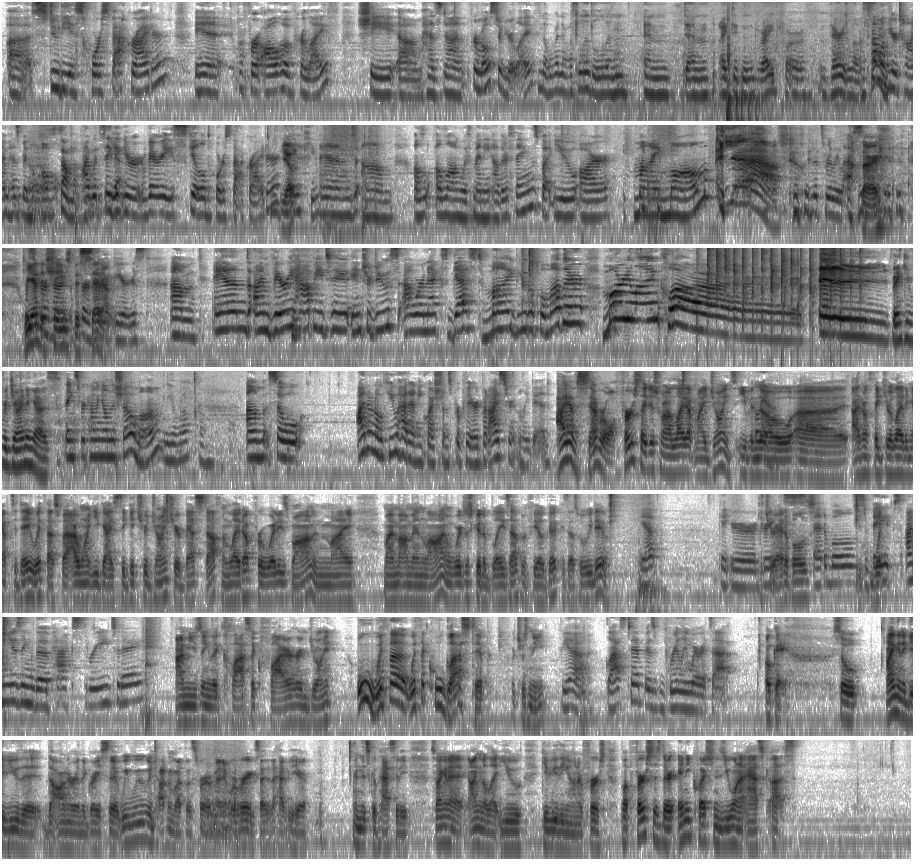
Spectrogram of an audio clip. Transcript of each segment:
uh, studious horseback rider in, for, for all of her life. She um, has done, for most of your life, No, when I was little, and and then I didn't write for a very long time. some of your time has been all, Some of I would say that yeah. you're a very skilled horseback rider. Yep. Thank you. And um, al- along with many other things, but you are my mom. Yeah! That's really loud. Sorry. we had to Just for her- change the for her setup. ears. Um, and I'm very happy to introduce our next guest, my beautiful mother, Maryline Clarke. Hey! Thank you for joining us. Thanks for coming on the show, Mom. You're welcome. Um, so I don't know if you had any questions prepared, but I certainly did. I have several. First, I just want to light up my joints, even Oh, yeah. though uh, I don't think you're lighting up today with us. But I want you guys to get your joints, your best stuff, and light up for Woody's mom and my my mom-in-law, and we're just gonna blaze up and feel good because that's what we do. Yep. Get your Get drinks, your edibles. edibles, What- vapes. I'm using the PAX Three today. I'm using the classic fire and joint. Oh, with a with a cool glass tip, which was neat. Yeah, glass tip is really where it's at. Okay, so I'm gonna give you the the honor and the grace that we we've been talking about this for a minute. We're very excited to have you here in this capacity. So I'm gonna I'm gonna let you give you the honor first. But first, is there any questions you want to ask us?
